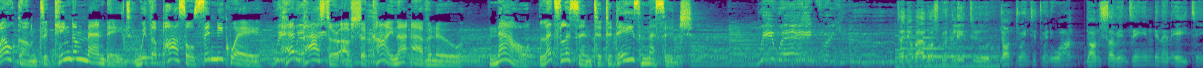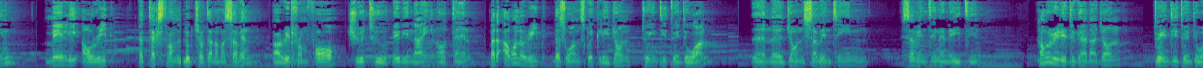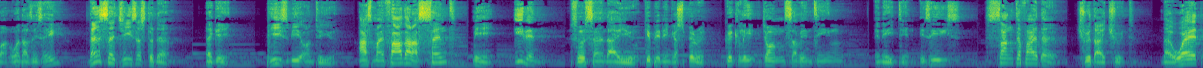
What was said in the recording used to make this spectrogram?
Welcome to Kingdom Mandate with Apostle Sidney Quay, head pastor of Shekinah Avenue. Now, let's listen to today's message. We wait for you. Turn your Bibles quickly to John 20, 21, John 17 and 18. Mainly, I'll read a text from Luke chapter number 7. I'll read from 4 through to maybe 9 or 10. But I want to read this ones quickly. John 20, 21 then uh, John 17, 17 and 18. Can we read it together? John 20, 21. What does it say? Then said Jesus to them again, Peace be unto you. As my Father has sent me, even so send I you. Keep it in your spirit. Quickly, John 17 and 18. It says, Sanctify them through thy truth. Thy word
